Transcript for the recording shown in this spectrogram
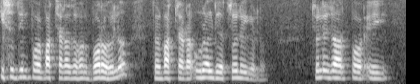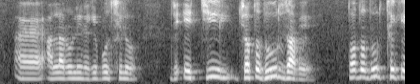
কিছুদিন পর বাচ্চাটা যখন বড় হলো তখন বাচ্চাটা উড়াল দিয়ে চলে গেল। চলে যাওয়ার পর এই আল্লাহর উলি নাকি বলছিল যে, এই চিল যত দূর যাবে, তত দূর থেকে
